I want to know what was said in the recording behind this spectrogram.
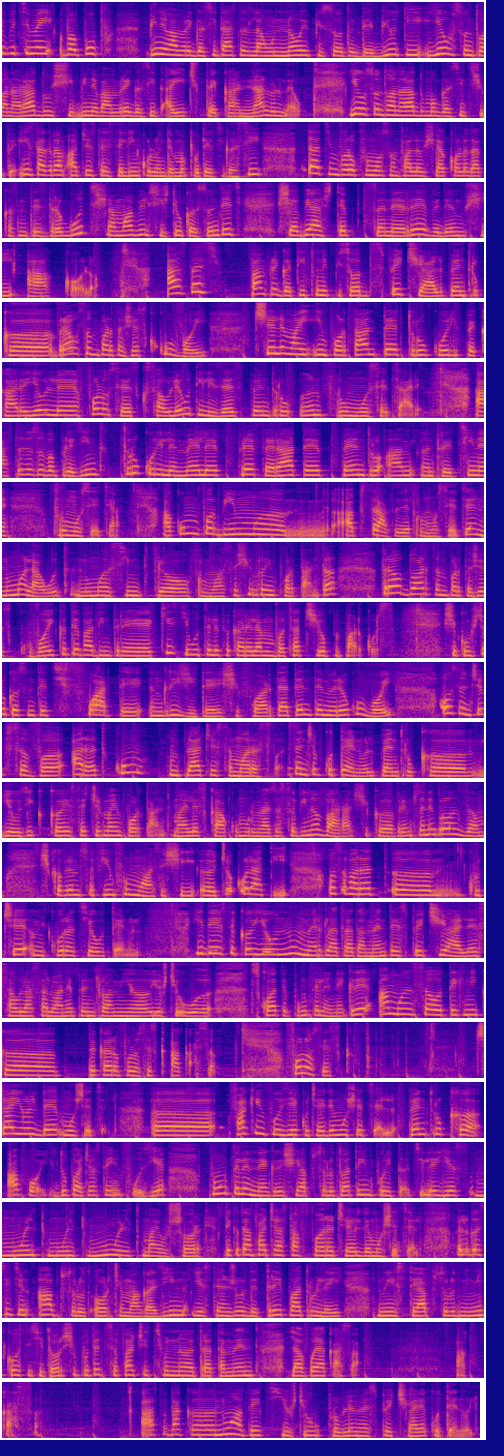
iubiții mei, vă pup! Bine v-am regăsit astăzi la un nou episod de Beauty. Eu sunt Oana Radu și bine v-am regăsit aici pe canalul meu. Eu sunt Oana Radu, mă găsiți și pe Instagram, acesta este linkul unde mă puteți găsi. Dați-mi vă rog frumos un follow și acolo dacă sunteți drăguți și amabili și știu că sunteți și abia aștept să ne revedem și acolo. Astăzi v-am pregătit un episod special pentru că vreau să împărtășesc cu voi cele mai importante trucuri pe care eu le folosesc sau le utilizez pentru înfrumusețare. Astăzi o să vă prezint trucurile mele preferate pentru a-mi întreține frumusețea. Acum vorbim uh, abstract de frumusețe, nu mă laud, nu mă simt vreo frumoasă și vreo importantă, vreau doar să împărtășesc cu voi câteva dintre chestiuțele pe care le-am învățat și eu pe parcurs. Și cum știu că sunteți foarte îngrijite și foarte atente mereu cu voi, o să încep să vă arăt cum îmi place să mă răsfăț. Să încep cu tenul pentru că eu zic că este cel mai important, mai ales că acum urmează să vină vara și că vrem să ne bronzăm și că vrem să fim frumoase și uh, ciocolatii. O să vă arăt uh, cu ce îmi curăț eu tenul. Ideea este că eu nu merg la tratamente speciale sau la saloane pentru a-mi, uh, eu știu, uh, scoate punctele negre. Am însă o tehnică pe care o folosesc acasă. Folosesc ceaiul de mușețel. Uh, fac infuzie cu ceai de mușețel pentru că apoi, după această infuzie, punctele negre și absolut toate impuritățile ies mult, mult, mult mai ușor decât am face asta fără ceaiul de mușețel. Îl găsiți în absolut orice magazin, este în jur de 3-4 lei, nu este absolut nimic costisitor și puteți să faceți un uh, tratament la voi acasă. Acasă. Asta dacă nu aveți, eu știu, probleme speciale cu tenul.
